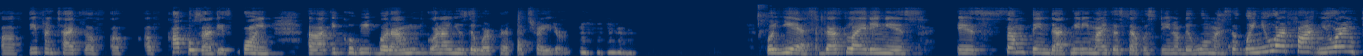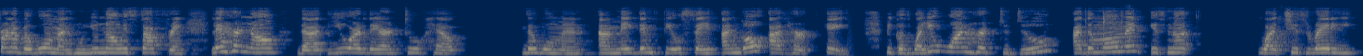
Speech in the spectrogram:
of different types of, of, of couples at this point. Uh, it could be, but I'm gonna use the word perpetrator. but yes, gaslighting is is something that minimizes self-esteem of the woman. So when you are you are in front of a woman who you know is suffering, let her know that you are there to help the woman and make them feel safe and go at her pace. Because what you want her to do at the moment is not what she's ready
